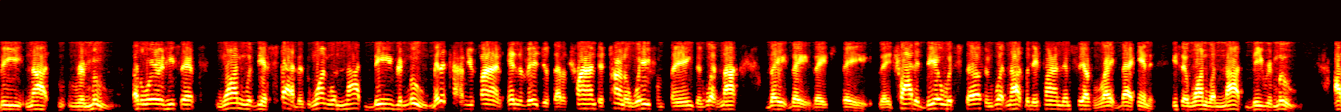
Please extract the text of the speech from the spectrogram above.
be not removed other words, he said one would be established, one would not be removed. Many times you find individuals that are trying to turn away from things and whatnot. They they they they they try to deal with stuff and whatnot, but they find themselves right back in it. He said one will not be removed. I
